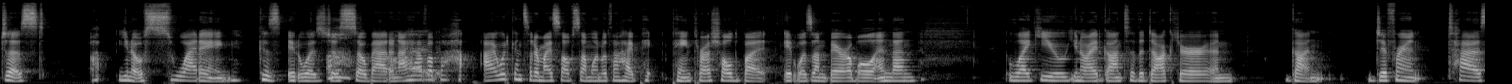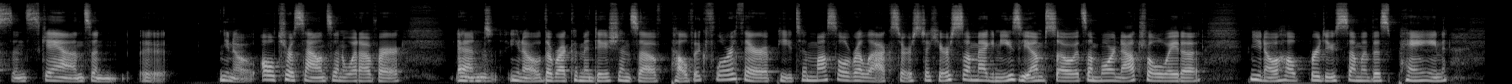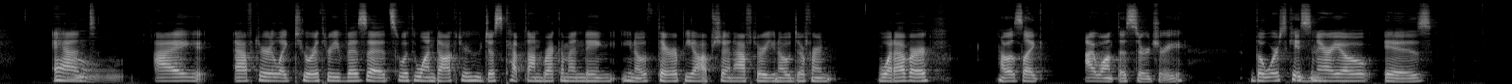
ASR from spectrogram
just uh, you know sweating because it was just so bad. And i have a i would consider myself someone with a high pain threshold but it was unbearable. And then like you you know i'd gone to the doctor and gotten different tests and scans and uh, you know ultrasounds and whatever. And mm-hmm. you know the recommendations of pelvic floor therapy to muscle relaxers to here's some magnesium. So it's a more natural way to you know help reduce some of this pain. And oh. i after like two or three visits with one doctor who just kept on recommending you know therapy option after you know different whatever i was like i want this surgery. The worst case mm-hmm. scenario is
